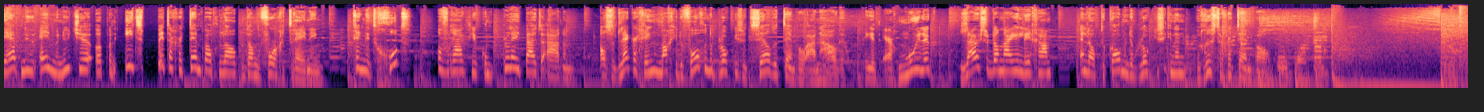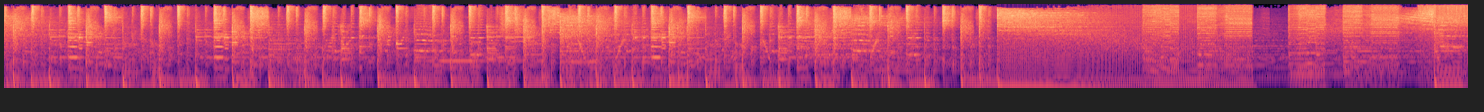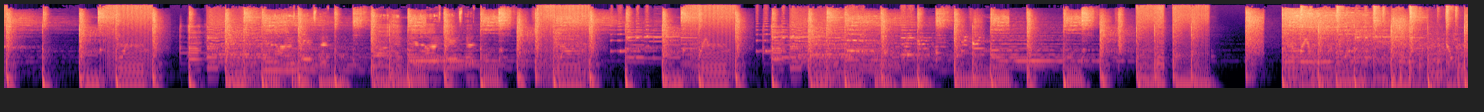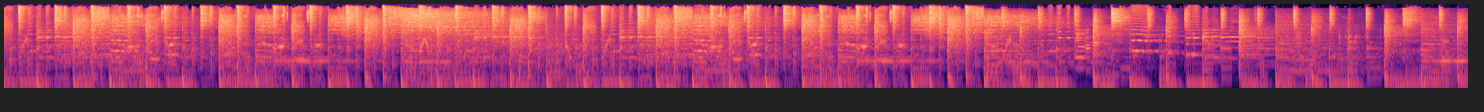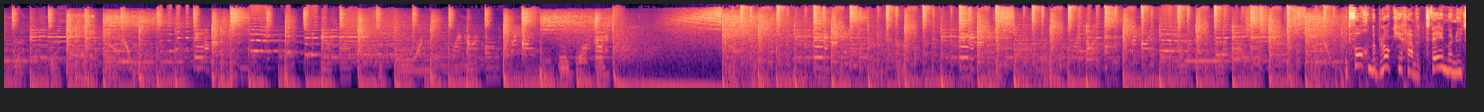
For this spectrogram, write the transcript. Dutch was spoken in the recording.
Je hebt nu één minuutje op een iets pittiger tempo gelopen dan de vorige training. Ging dit goed of raakte je compleet buiten adem? Als het lekker ging, mag je de volgende blokjes hetzelfde tempo aanhouden. Ging het erg moeilijk? Luister dan naar je lichaam en loop de komende blokjes in een rustiger tempo.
